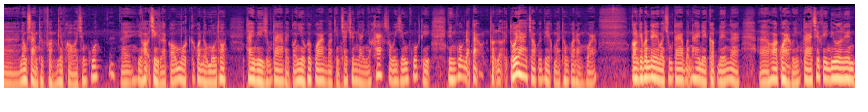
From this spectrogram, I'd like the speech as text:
uh, nông sản thực phẩm nhập khẩu ở Trung Quốc. Đấy, thì họ chỉ là có một cơ quan đầu mối thôi. Thay vì chúng ta phải có nhiều cơ quan và kiểm tra chuyên ngành nó khác so với Trung Quốc thì Trung Quốc đã tạo thuận lợi tối đa cho cái việc mà thông quan hàng hóa. Còn cái vấn đề mà chúng ta vẫn hay đề cập đến là à, hoa quả của chúng ta trước khi đưa lên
